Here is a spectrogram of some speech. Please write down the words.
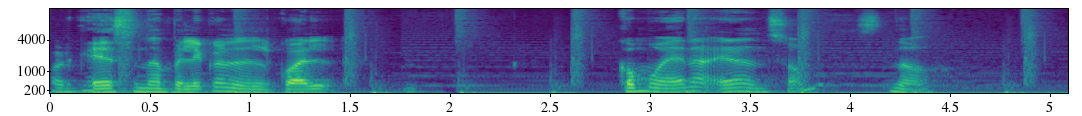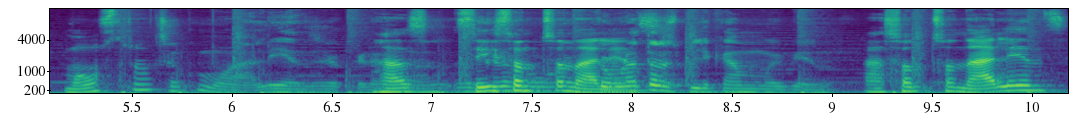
Porque es una película en la cual... ¿Cómo era? ¿Eran zombies? No. ¿Monstruos? Son como aliens, yo creo. ¿no? sí, Creo son- como- son como aliens. no te lo explican muy bien. Ah, son, son aliens.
